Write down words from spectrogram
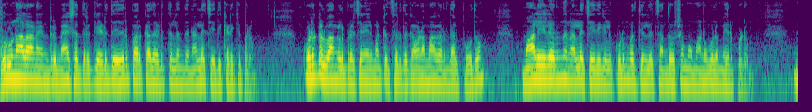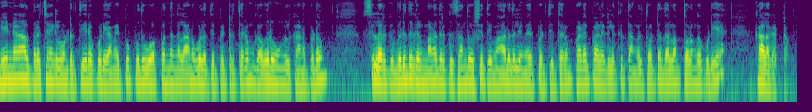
குரு நாளான இன்று மேஷத்திற்கு எடுத்து எதிர்பார்க்காத இடத்திலிருந்து நல்ல செய்தி கிடைக்கப்பெறும். கொடுக்கல் வாங்கல் பிரச்சனையில் மட்டும் சிறிது கவனமாக இருந்தால் போதும். மாலையிலிருந்து நல்ல செய்திகள் குடும்பத்தில் சந்தோஷமும் அனுகூலம் ஏற்படும். நீண்ட நாள் பிரச்சனைகள் ஒன்று தீரக்கூடிய அமைப்பு புது ஒப்பந்தங்கள் அனுகூலத்தை பெற்றுத்தரும் கௌரவங்கள் காணப்படும். சிலருக்கு விருதுகள் மனதிற்கு சந்தோஷத்தையும் ஆறுதலையும் ஏற்படுத்தி தரும். படைப்பாளிகளுக்கு தங்கள் தொட்டதெல்லாம் தொடங்கக்கூடிய காலகட்டம்.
